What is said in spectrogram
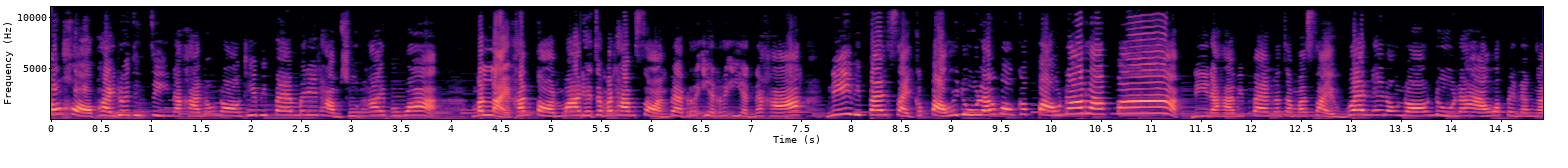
ต้องขออภัยด้วยจริง ๆนะคะ น้องๆที่พี่แป้งไม่ได้ทำชุดให้เพราะว่ามันหลายขั้นตอนมาก เดี๋ยวจะมาทำสอนแบบละเอียดละเอียดนะคะ นี่พี่แป้งใส่กระเป๋าให้ดูแล้วบอกกระเป๋าน่ารักมาก นี่นะคะ พี่แป้งก็จะมาใส่แว่นให้น้องๆดูนะคะว่าเป็นยังไง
